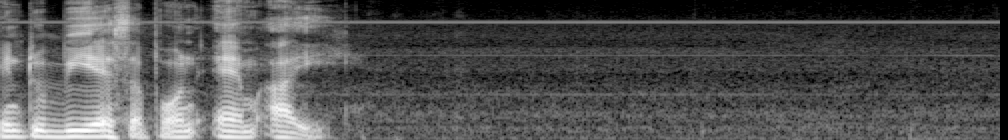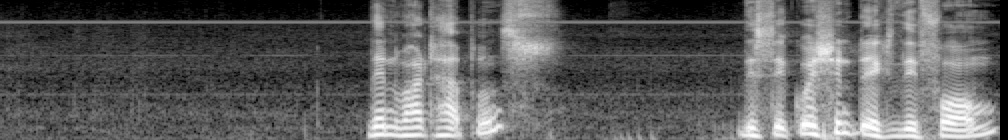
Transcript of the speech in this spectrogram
into Bs upon Mi. Then what happens? This equation takes the form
